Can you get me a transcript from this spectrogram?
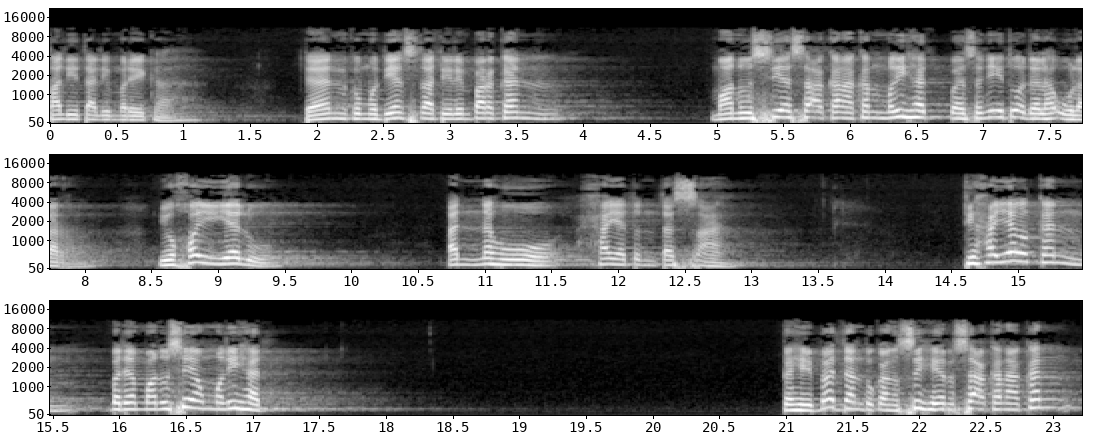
tali-tali mereka. Dan kemudian setelah dilemparkan manusia seakan-akan melihat bahasanya itu adalah ular. Yukhayyalu annahu hayatun tas'a dihayalkan pada manusia yang melihat. Kehebatan tukang sihir seakan-akan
